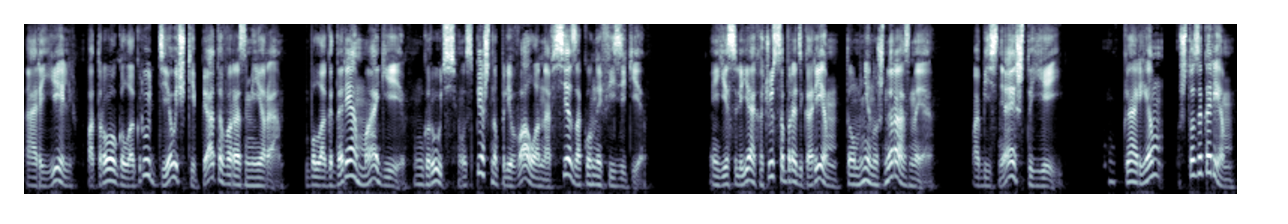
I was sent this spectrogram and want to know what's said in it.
Ариэль потрогала грудь девочки пятого размера. Благодаря магии грудь успешно плевала на все законы физики. «Если я хочу собрать гарем, то мне нужны разные». Объясняешь ты ей. «Гарем? Что за гарем?»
